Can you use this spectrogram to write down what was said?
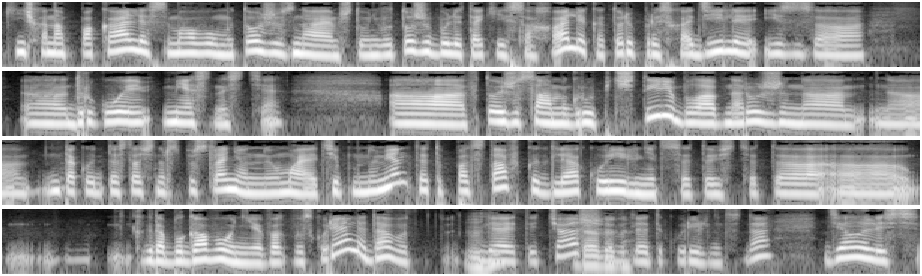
Кинчхана Пакали самого мы тоже знаем, что у него тоже были такие Сахали, которые происходили из а, другой местности. А, в той же самой группе 4 была обнаружена ну, такой достаточно распространенный у Майя тип монумента. Это подставка для курильницы, то есть это когда благовония воскуряли, да, вот угу. для этой чаши, Да-да-да. вот для этой курильницы, да, делались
